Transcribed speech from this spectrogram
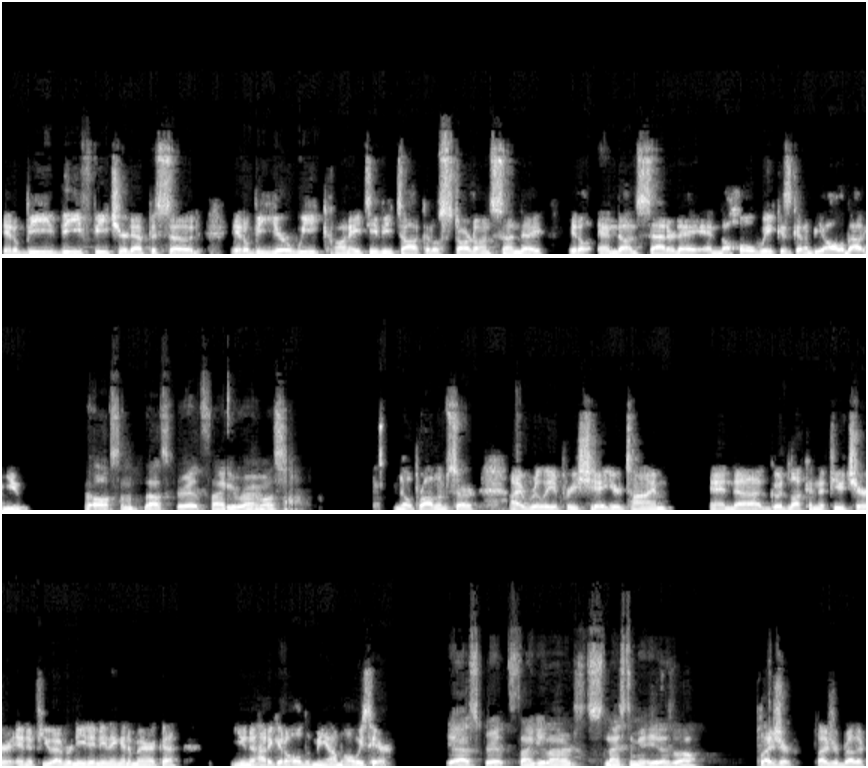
It'll be the featured episode. It'll be your week on ATV Talk. It'll start on Sunday. It'll end on Saturday, and the whole week is going to be all about you. Awesome. That's great. Thank you very much. No problem, sir. I really appreciate your time and uh, good luck in the future. And if you ever need anything in America, you know how to get a hold of me. I'm always here. Yeah, it's great. Thank you, Leonard. It's nice to meet you as well. Pleasure. Pleasure, brother.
